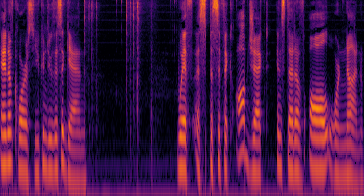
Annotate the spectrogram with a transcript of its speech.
And of course, you can do this again with a specific object instead of all or none.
